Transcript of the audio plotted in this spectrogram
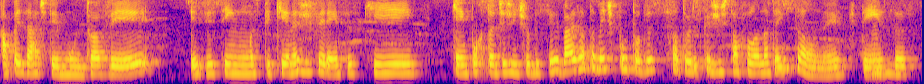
apesar de ter muito a ver, existem umas pequenas diferenças que que é importante a gente observar exatamente por todos esses fatores que a gente está falando até então, né? Que tem uhum. essas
